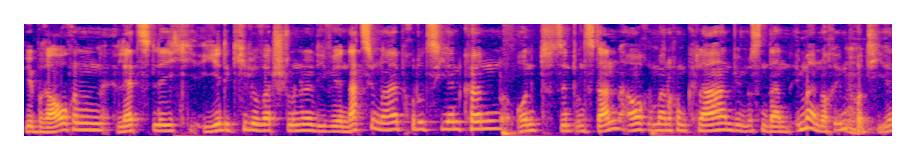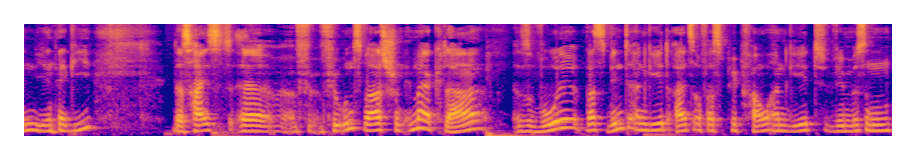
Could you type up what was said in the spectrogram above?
wir brauchen letztlich jede Kilowattstunde, die wir national produzieren können und sind uns dann auch immer noch im Klaren, wir müssen dann immer noch importieren, die Energie. Das heißt, äh, für uns war es schon immer klar, sowohl was Wind angeht, als auch was PV angeht, wir müssen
